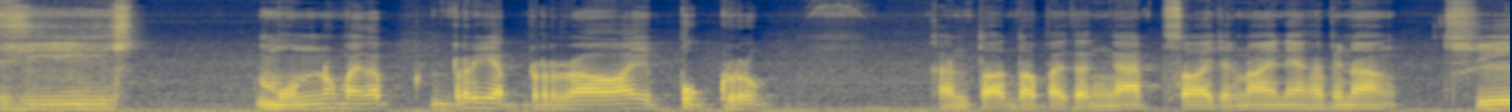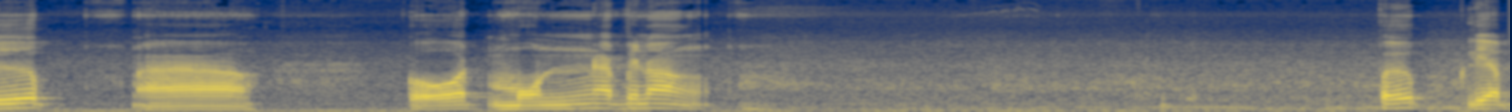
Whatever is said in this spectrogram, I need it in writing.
จีหมุนลงไปครับเรียบร้อยปุกรุก ขั้นตอนต่อไปก็งัดซอยจากน้อยเนี่ยครับพี่น้องชืบอ้าวกดหมุนครับพี่น้องปึ๊บเรียบ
